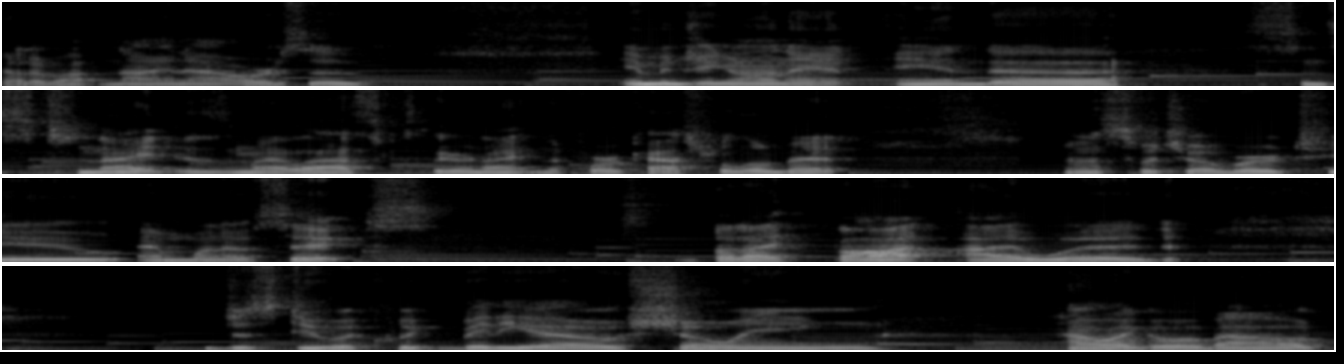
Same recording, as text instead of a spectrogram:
Got about nine hours of imaging on it. And uh, since tonight is my last clear night in the forecast for a little bit, I'm gonna switch over to M106 but I thought I would just do a quick video showing how I go about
